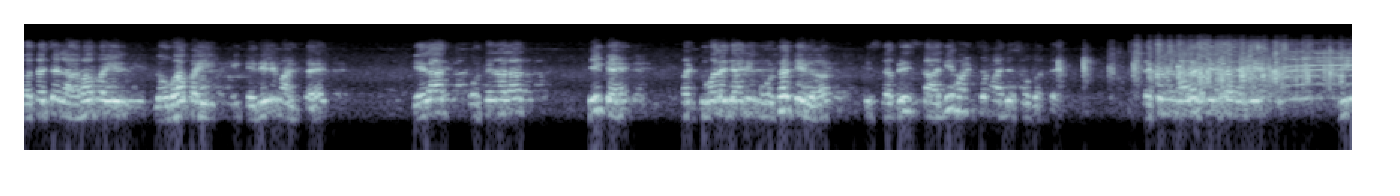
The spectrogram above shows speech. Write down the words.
स्वतःच्या लाभापायी लोभापायी ही केलेली माणसं आहेत. गेला मोठे झाला ठीक आहे. पण तुम्हाला ज्यांनी मोठं केलं ती सगळी साधी माणसं माझ्या सोबत आहे त्याच्यामुळे मला चिंता नाहीये. मी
